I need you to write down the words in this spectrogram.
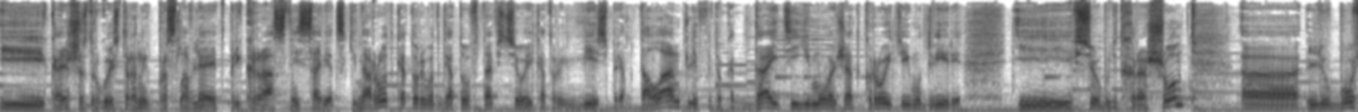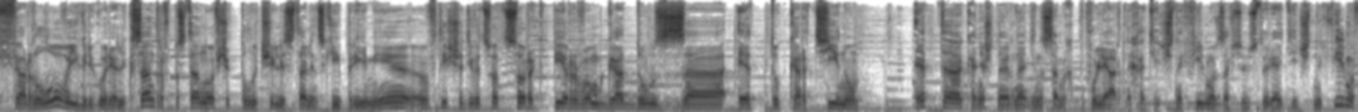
и, конечно, с другой стороны, прославляет прекрасный советский народ, который вот готов на все, и который весь прям талантлив, и только дайте ему, вообще откройте ему двери, и все будет хорошо. А, Любовь Орлова и Григорий Александров, постановщик, получили сталинские премии в 1941 году за эту картину – это, конечно, наверное, один из самых популярных отечественных фильмов за всю историю отечественных фильмов.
